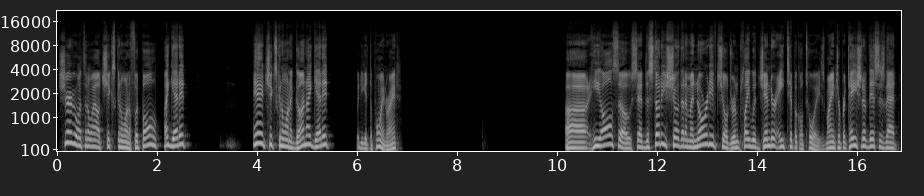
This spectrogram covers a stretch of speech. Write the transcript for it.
Sure, every once in a while, a chick's gonna want a football. I get it. Yeah, a chick's gonna want a gun. I get it. But you get the point, right? Uh, he also said the studies show that a minority of children play with gender atypical toys. My interpretation of this is that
